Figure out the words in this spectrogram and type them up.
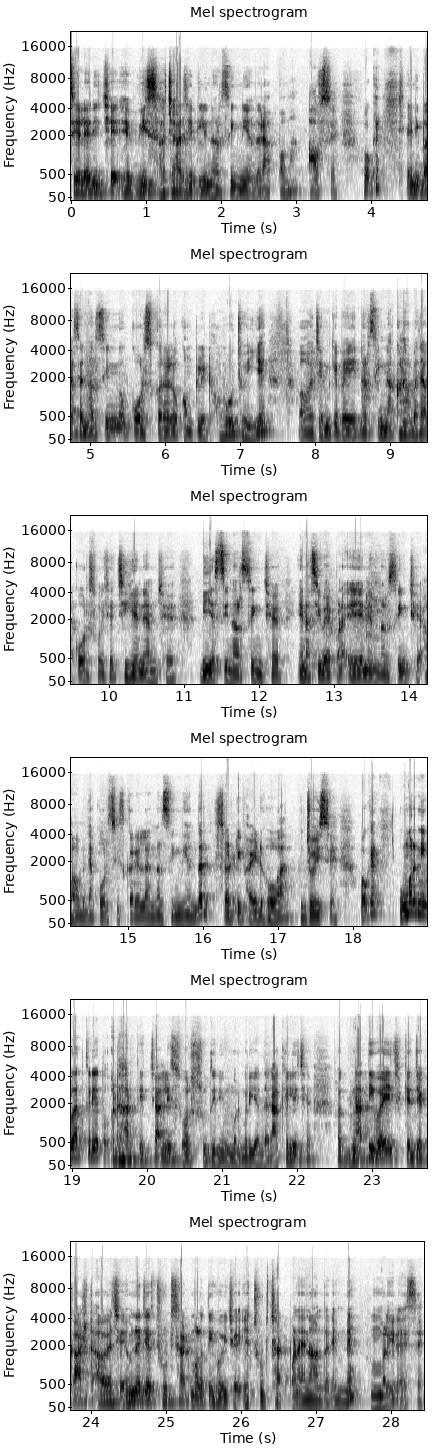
સેલેરી છે એ વીસ હજાર જેટલી નર્સિંગની અંદર આપવામાં આવશે. ઓકે? એની પાસે નર્સિંગનો કોર્સ કરેલો કમ્પ્લીટ હોવો જોઈએ. જેમ કે ભાઈ નર્સિંગના ઘણા બધા કોર્સ હોય છે. જીએનએમ છે, બીએસસી નર્સિંગ છે. એના સિવાય પણ એએનએમ નર્સિંગ છે. આવા બધા કોર્સિસ કરેલા નર્સિંગની અંદર સર્ટિફાઈડ હોવા જોઈશે. ઓકે? ઉંમરની વાત કરીએ તો અઢારથી ચાલીસ વર્ષ સુધીની ઉંમર મર્યાદા રાખેલી છે. જ્ઞાતિ વાઇઝ કે જે કાસ્ટ આવે છે, એમને જે છૂટછાટ મળતી હોય છે, એ છૂટછાટ પણ એના અંદર એમને મળી રહેશે.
